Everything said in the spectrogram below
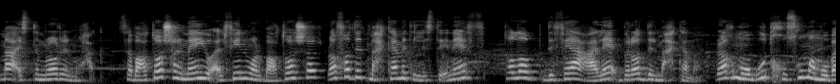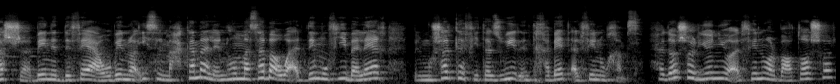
مع استمرار المحاكمة. 17 مايو 2014 رفضت محكمة الاستئناف طلب دفاع علاء برد المحكمة رغم وجود خصومة مباشرة بين الدفاع وبين رئيس المحكمة لأن هم سبقوا وقدموا فيه بلاغ بالمشاركة في تزوير انتخابات 2005 11 يونيو 2014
